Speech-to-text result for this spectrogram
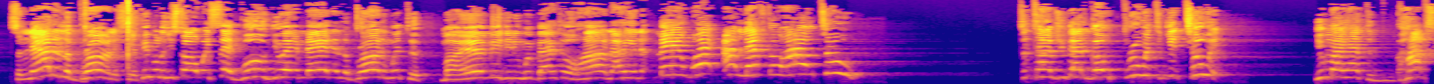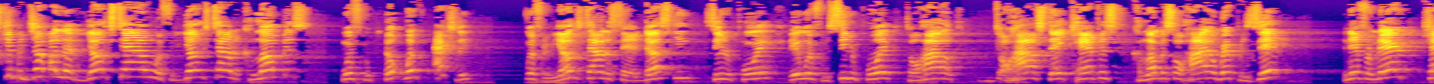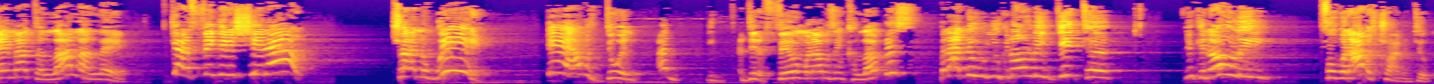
So now that LeBron is here, people used to always say, Boog, you ain't mad that LeBron went to Miami, then he went back to Ohio, now he in Man, what? I left Ohio too. Sometimes you gotta go through it to get to it. You might have to hop, skip, and jump. I left Youngstown, went from Youngstown to Columbus, went from, no, went, actually, went from Youngstown to Sandusky, Cedar Point, then went from Cedar Point to Ohio, Ohio State campus, Columbus, Ohio, represent. And then from there, came out to La La Land. Gotta figure this shit out. Trying to win. Yeah, I was doing, I, I did a film when I was in Columbus, but I knew you can only get to, you can only, for what I was trying to do.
